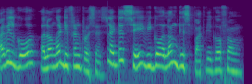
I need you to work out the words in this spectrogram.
I will go along a different process. Let us say we go along this path. We go from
